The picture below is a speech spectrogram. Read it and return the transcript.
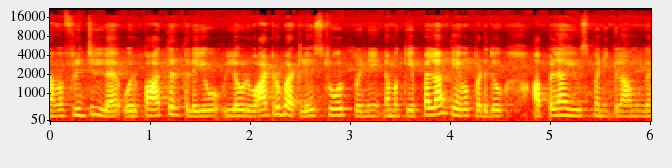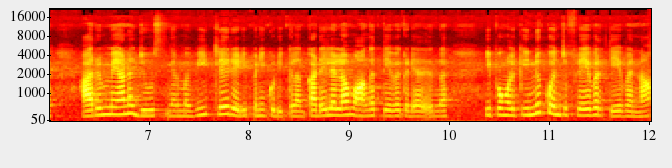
நம்ம ஃப்ரிட்ஜில் ஒரு பாத்திரத்துலையோ இல்லை ஒரு வாட்டர் பாட்டிலையோ ஸ்டோர் பண்ணி நமக்கு எப்போல்லாம் தேவைப்படுதோ அப்போல்லாம் யூஸ் பண்ணிக்கலாமுங்க. அருமையான ஜூஸ் நம்ம வீட்டிலே ரெடி பண்ணி குடிக்கலாம். கடையிலலாம் வாங்க தேவை கிடையாதுங்க. இப்போ உங்களுக்கு இன்னும் கொஞ்சம் ஃப்ளேவர் தேவைன்னா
